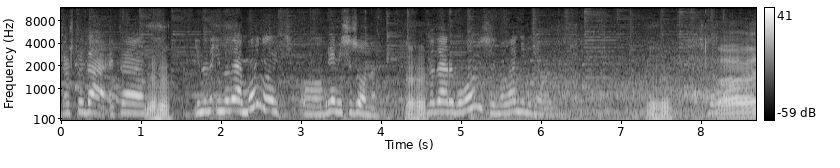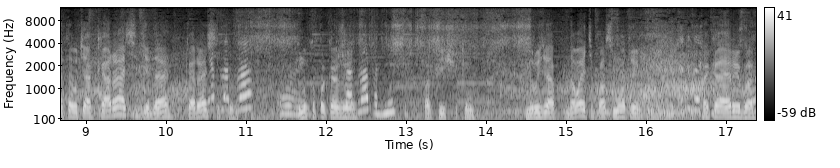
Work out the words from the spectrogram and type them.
Потому что да, это Ага, иногда, иногда можно ловить э, время сезона. ага, Иногда рыба ловится, иногда нельзя ловить. ага. А это у тебя карасики, да? Карасики? Ну-ка покажи плотва подмышек. подписчикам. Друзья, давайте посмотрим, Это как какая рыба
